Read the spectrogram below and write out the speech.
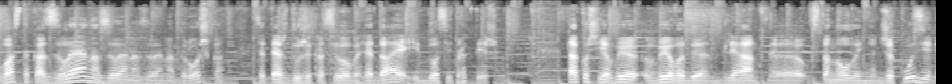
у вас така зелена, зелена, зелена дорожка. Це теж дуже красиво виглядає і досить практично. Також є ви- виводи для е, встановлення джакузі.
